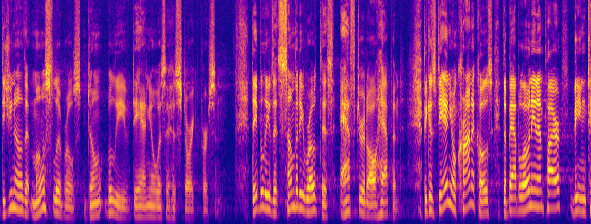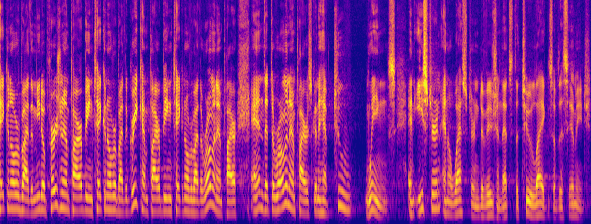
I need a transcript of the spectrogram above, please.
Did you know that most liberals don't believe Daniel was a historic person? They believe that somebody wrote this after it all happened. Because Daniel chronicles the Babylonian Empire being taken over by the Medo Persian Empire, being taken over by the Greek Empire, being taken over by the Roman Empire, and that the Roman Empire is going to have two wings an eastern and a western division. That's the two legs of this image.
